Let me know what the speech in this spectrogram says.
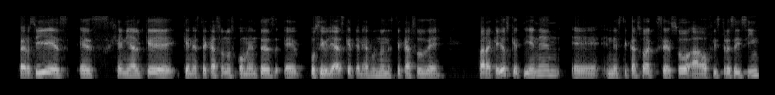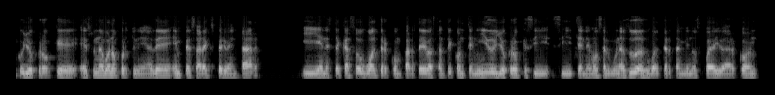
Pero sí, es, es genial que, que en este caso nos comentes eh, posibilidades que tenemos, ¿no? En este caso de, para aquellos que tienen, eh, en este caso, acceso a Office 365, yo creo que es una buena oportunidad de empezar a experimentar. Y en este caso, Walter comparte bastante contenido. Y yo creo que si, si tenemos algunas dudas, Walter también nos puede ayudar con,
